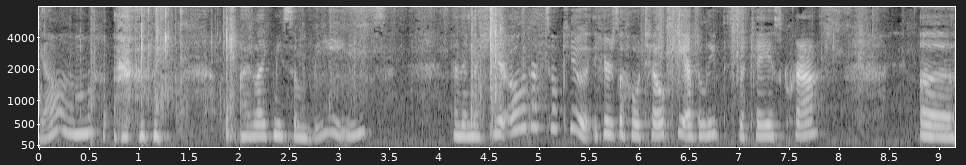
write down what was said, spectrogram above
Yum. I like me some beads. And then right here, oh, that's so cute. Here's a hotel key. I believe this is a KS Crafts uh,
